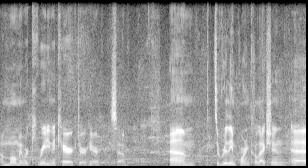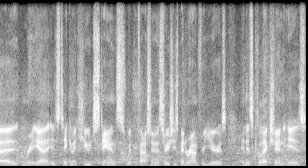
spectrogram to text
a, moment. We're creating a character here. So um, it's a really important collection. Uh, Maria is taking a huge stance with the fashion industry. She's been around for years, and this collection is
